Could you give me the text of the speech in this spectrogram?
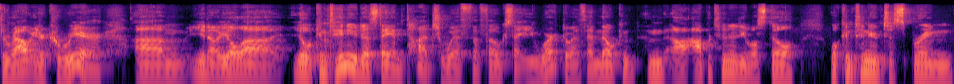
throughout your career. Um, you know you'll uh, you'll continue to stay in touch with the folks that you worked with and they'll con- uh, opportunity will still will continue to spring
